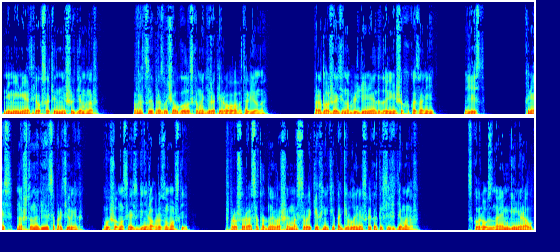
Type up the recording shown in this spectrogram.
не менее трех сотен низших демонов. В рации прозвучал голос командира первого батальона. «Продолжайте наблюдение до дальнейших указаний. «Есть». «Князь, на что надеется противник?» — вышел на связь генерал Разумовский. «В прошлый раз от одной вашей массовой техники погибло несколько тысяч демонов». «Скоро узнаем, генерал.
